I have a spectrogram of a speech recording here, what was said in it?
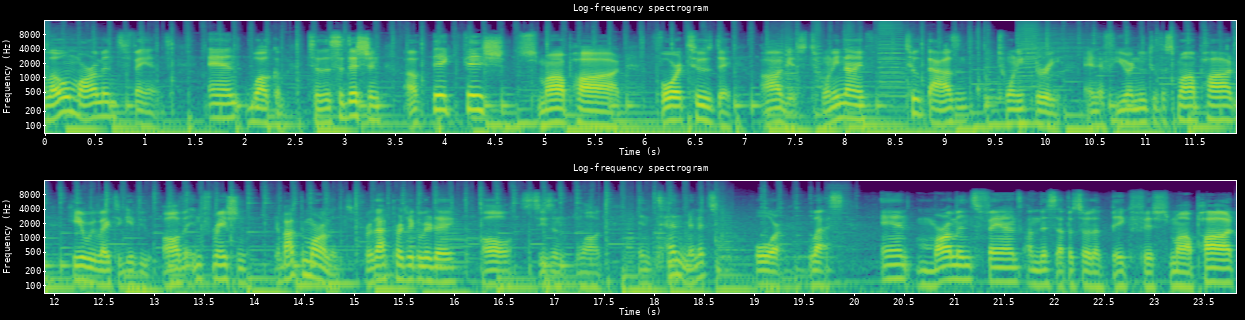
Hello, Marlins fans, and welcome to this edition of Big Fish Small Pod for Tuesday, August 29th, 2023. And if you are new to the Small Pod, here we like to give you all the information about the Marlins for that particular day all season long in 10 minutes or less. And Marlins fans, on this episode of Big Fish Small Pod,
